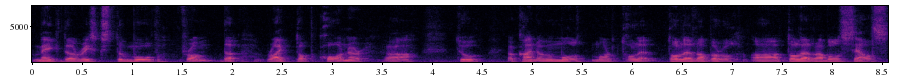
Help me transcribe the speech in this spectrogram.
make the risks to move from the right top corner uh, to a kind of a more, more toler tolerable, uh, tolerable cells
